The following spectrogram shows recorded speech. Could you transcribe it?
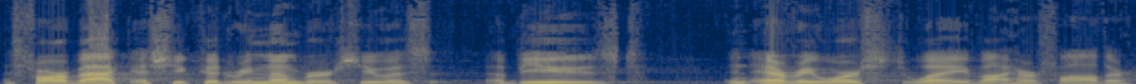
As far back as she could remember, she was abused in every worst way by her father.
